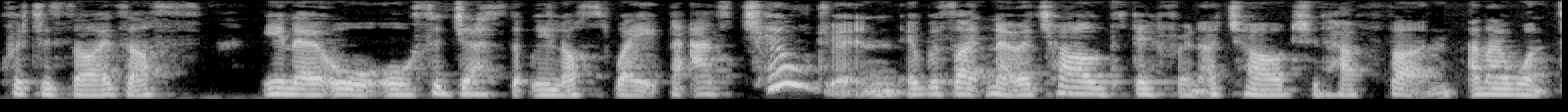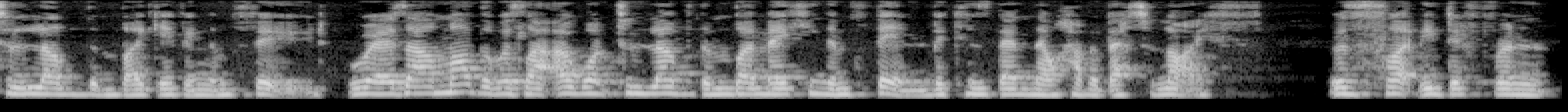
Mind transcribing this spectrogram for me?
criticize us you know, or, or suggest that we lost weight. But as children, it was like, no, a child's different. A child should have fun and I want to love them by giving them food. Whereas our mother was like, I want to love them by making them thin because then they'll have a better life. It was a slightly different,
